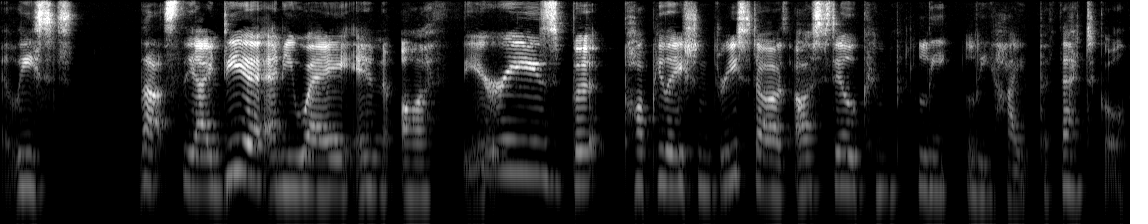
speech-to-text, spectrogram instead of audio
At least that's the idea anyway in our theories, but population three stars are still completely hypothetical.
